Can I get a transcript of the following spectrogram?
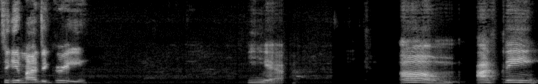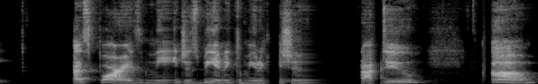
to get my degree. Yeah. Um, I think as far as me just being in communication, I do. Um,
